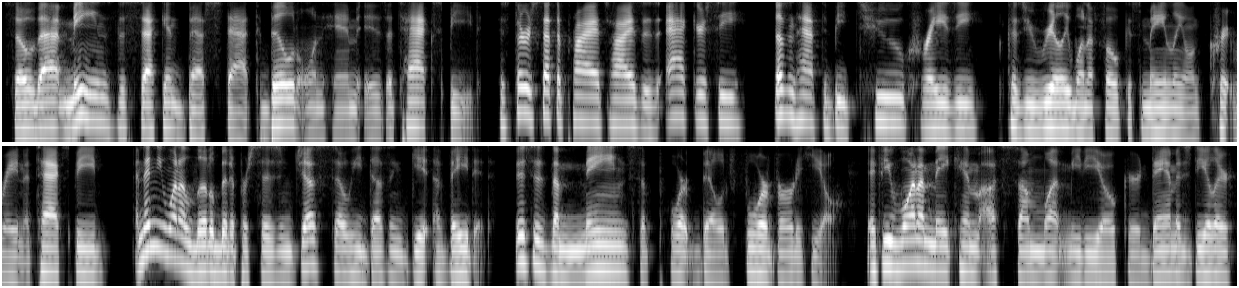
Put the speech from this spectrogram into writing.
So that means the second best stat to build on him is attack speed. His third stat to prioritize is accuracy. Doesn't have to be too crazy because you really want to focus mainly on crit rate and attack speed. And then you want a little bit of precision just so he doesn't get evaded. This is the main support build for Verdehile. If you want to make him a somewhat mediocre damage dealer,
